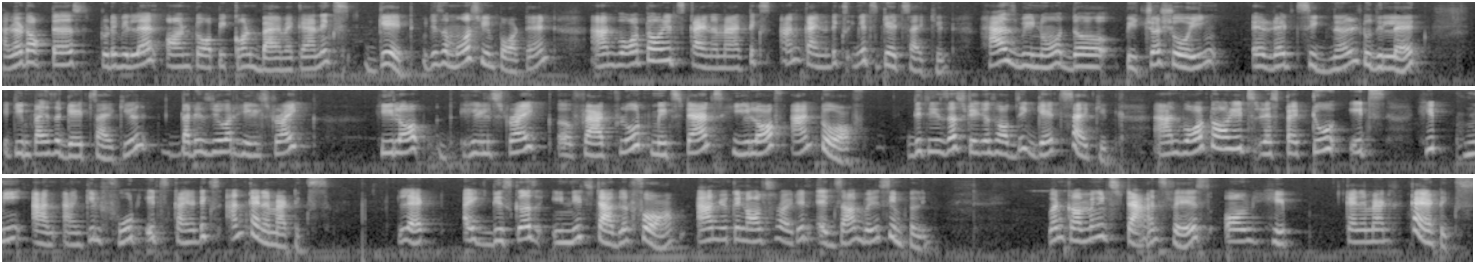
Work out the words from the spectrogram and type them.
Hello doctors, today we learn on topic on biomechanics gait which is the most important and what are its kinematics and kinetics in its gait cycle. As we know the picture showing a red signal to the leg it implies the gait cycle that is your heel strike, heel off, heel strike, uh, flat foot, mid stance, heel off and toe off. This is the stages of the gait cycle and what are its respect to its hip, knee and ankle foot, its kinetics and kinematics. Let I discuss in its tabular form and you can also write an exam very simply. When coming its stance phase on hip, kinematics, kinetics.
